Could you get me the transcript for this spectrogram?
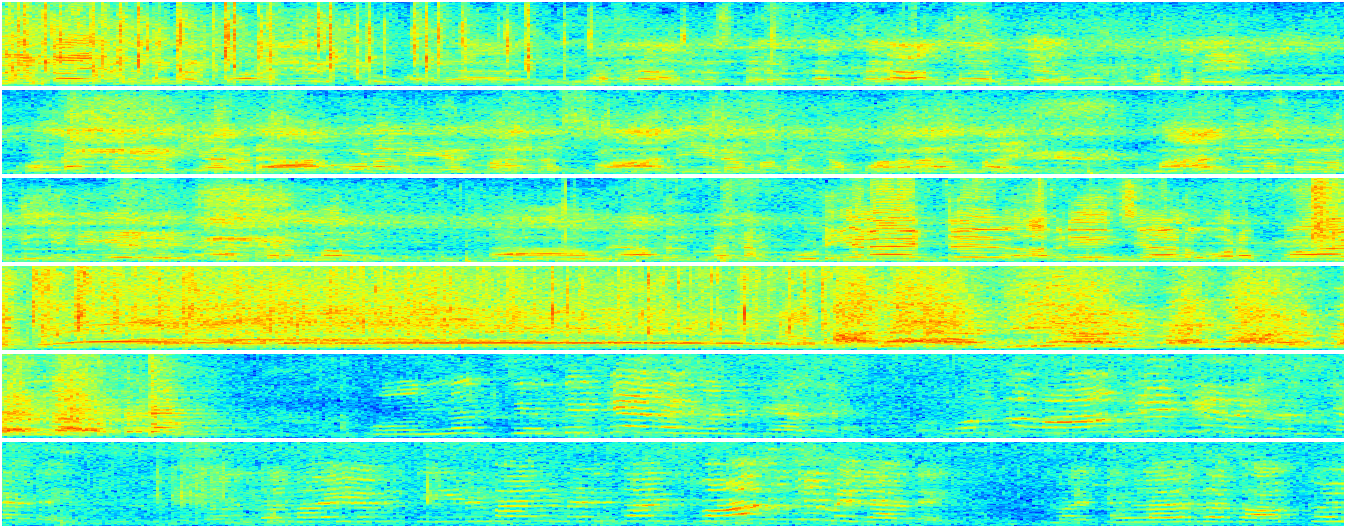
വേണ്ട എന്ന് നിങ്ങൾ പറഞ്ഞു വെച്ചു. വളരെ വളരെ അഭിനന്ദനം. കർഷക ആത്മഹത്യ ഊട്ടുപൊട്ടൽ കൊള്ളപ്പലിക്കാരുടെ ആഗോള ഭീകന്മാരുടെ സ്വാധീനം അതൊക്കെ വളരെ നന്നായി. മാധ്യമങ്ങളുടെ നീതികേട് അധർമ്മം അതിൽ തന്നെ കുടിയനായിട്ട് അഭിനയിച്ച ആൾ ഉറപ്പായിട്ടും മറ്റുള്ളവരുടെ വാക്കുകൾ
